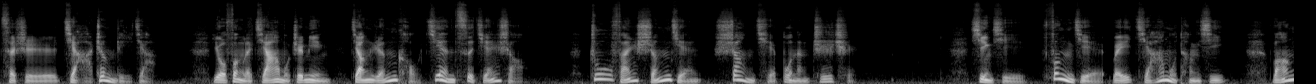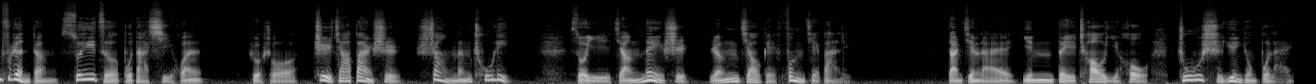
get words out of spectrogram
此时贾政离家，又奉了贾母之命，将人口渐次减少，诸凡省俭尚且不能支持。幸喜凤姐为贾母疼惜。王夫人等虽则不大喜欢，若说治家办事尚能出力，所以将内事仍交给凤姐办理。但近来因被抄以后，诸事运用不来，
